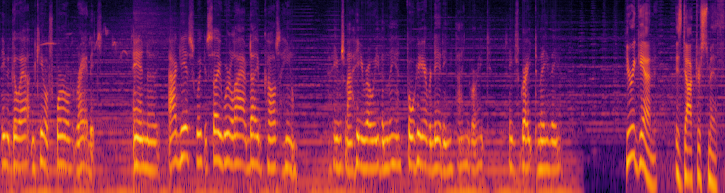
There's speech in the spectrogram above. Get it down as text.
He would go out and kill squirrels, rabbits, and uh, I guess we could say we're alive today because of him. He was my hero even then, before he ever did anything great. He was great to me then. Here again is Dr. Smith.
